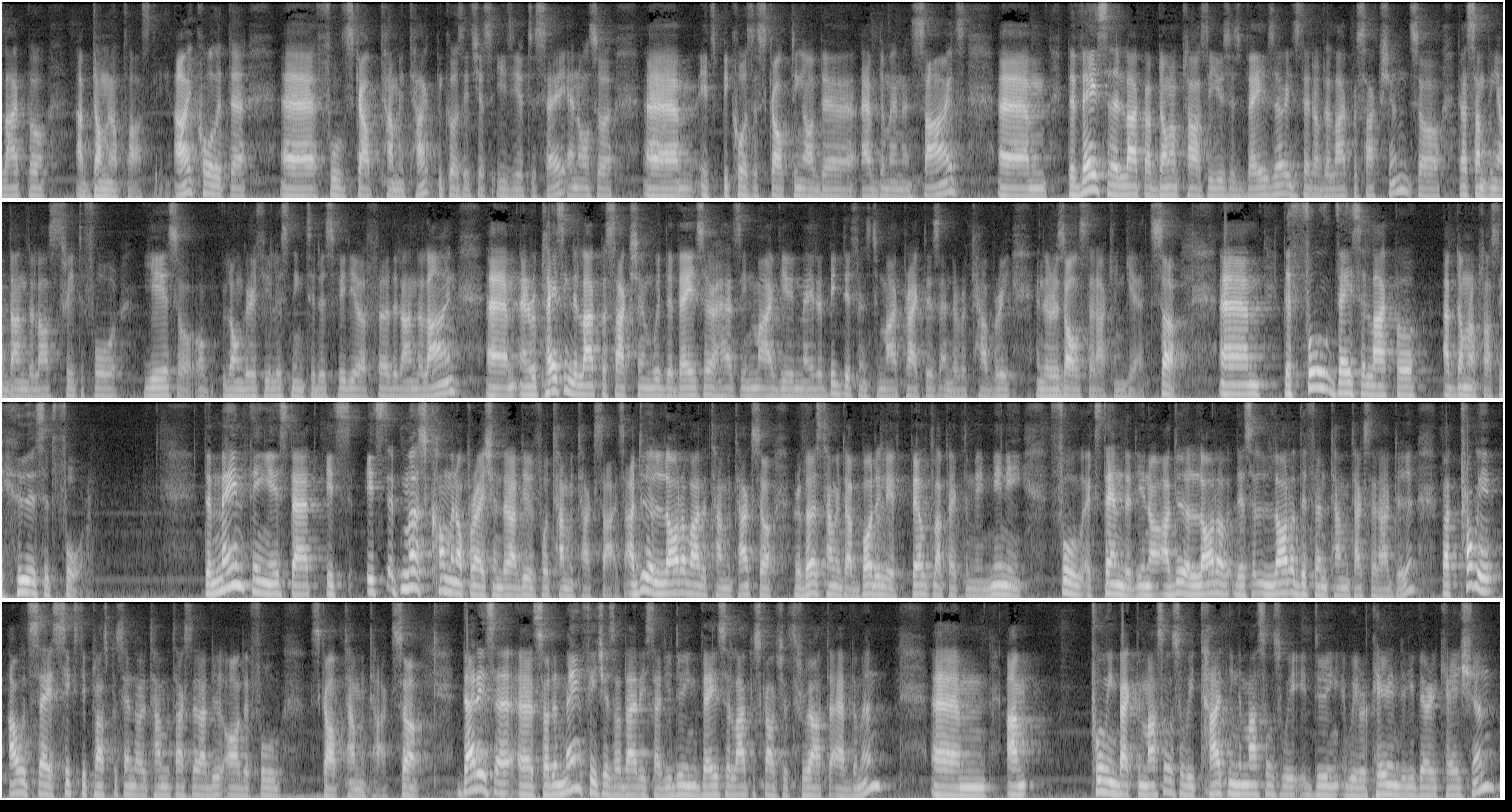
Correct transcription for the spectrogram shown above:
lipoabdominoplasty. I call it the uh, full sculpt tummy tuck because it's just easier to say, and also um, it's because the sculpting of the abdomen and sides. Um, the Vaser lipoabdominoplasty uses Vaser instead of the liposuction, so that's something I've done the last three to four years or, or, longer if you're listening to this video further down the line. Um, and replacing the liposuction with the Vaser has, in my view, made a big difference to my practice and the recovery and the results that I can get. So, um, the full Vaser lipoabdominoplasty, who is it for? The main thing is that it's, it's the most common operation that I do for tummy tuck sides. I do a lot of other tummy tucks, so reverse tummy tuck, body lift, belt lipectomy, mini, full, extended. You know, I do a lot of, there's a lot of different tummy tucks that I do, but probably I would say 60 plus percent of the tummy tucks that I do are the full sculpt tummy tuck. So that is, a, a, so the main features of that is that you're doing Vaser liposculpture throughout the abdomen. Um, I'm pulling back the muscles, so we're tightening the muscles, we're doing, we're repairing the divarication,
